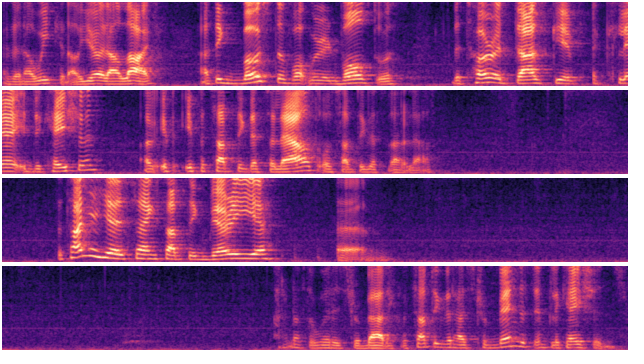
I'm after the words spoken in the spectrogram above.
and then our week and our year and our life, I think most of what we're involved with, the Torah does give a clear indication of if, if it's something that's allowed or something that's not allowed. The Tanya here is saying something very um, I don't know if the word is dramatic, but something that has tremendous implications.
